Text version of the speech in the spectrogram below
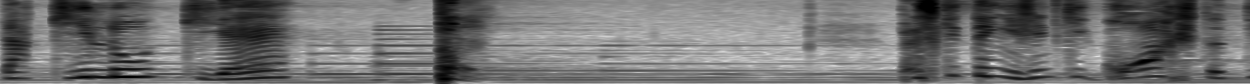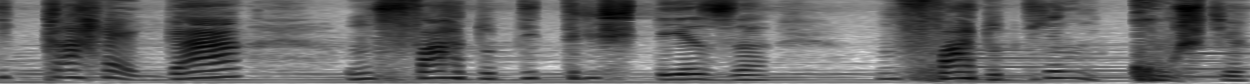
daquilo que é. Parece que tem gente que gosta de carregar um fardo de tristeza, um fardo de angústia.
